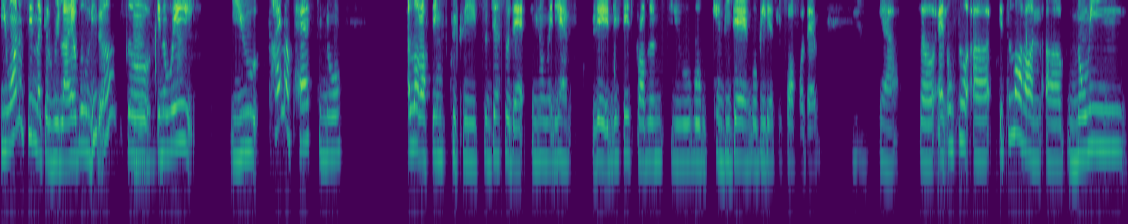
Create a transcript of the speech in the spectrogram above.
you want to seem like a reliable leader. So Mm. in a way, you kind of have to know a lot of things quickly. So just so that you know when they have they, they face problems, you will can be there and will be there to solve for them. Mm. Yeah. So and also uh it's a lot on uh knowing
